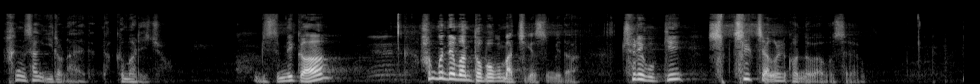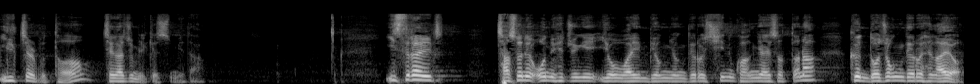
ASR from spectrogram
항상 일어나야 된다. 그 말이죠. 믿습니까? 한 군데만 더 보고 마치겠습니다. 출애굽기 17장을 건너가 보세요. 1절부터 제가 좀 읽겠습니다. 이스라엘 자손의 온 회중이 여호와의 명령대로 신 광야에서 떠나 그 노종대로 행하여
